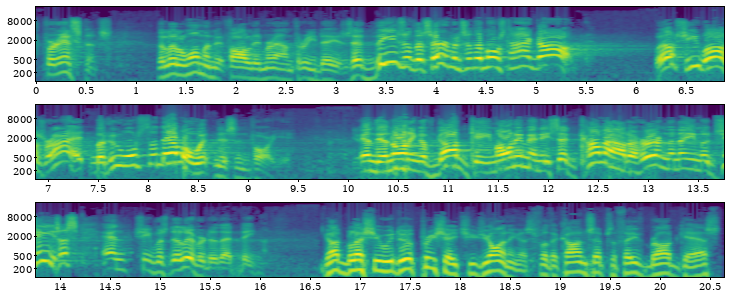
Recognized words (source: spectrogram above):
For instance, the little woman that followed him around three days said, These are the servants of the Most High God. Well, she was right, but who wants the devil witnessing for you? And the anointing of God came on him, and he said, Come out of her in the name of Jesus. And she was delivered of that demon. God bless you. We do appreciate you joining us for the Concepts of Faith broadcast.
